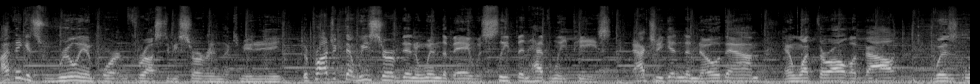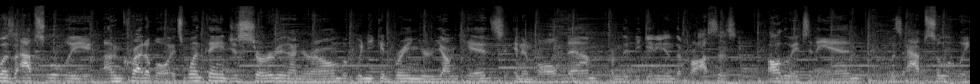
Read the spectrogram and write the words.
I think it's really important for us to be serving in the community. The project that we served in in Win the Bay was Sleep in Heavenly Peace. Actually getting to know them and what they're all about was was absolutely incredible. It's one thing just serving on your own, but when you can bring your young kids and involve them from the beginning of the process all the way to the end was absolutely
